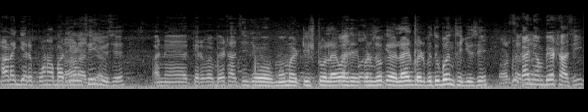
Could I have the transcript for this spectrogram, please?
સાડા અગિયાર પોણા બાર જેવું થઈ ગયું છે. અને અત્યારે બેઠા છીએ જો મોમાં ટી સ્ટોલ આવ્યા છે પણ જો કે લાઇટ બાઇટ બધું બંધ થઈ ગયું છે. કાંઈ અમે બેઠા છીએ.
